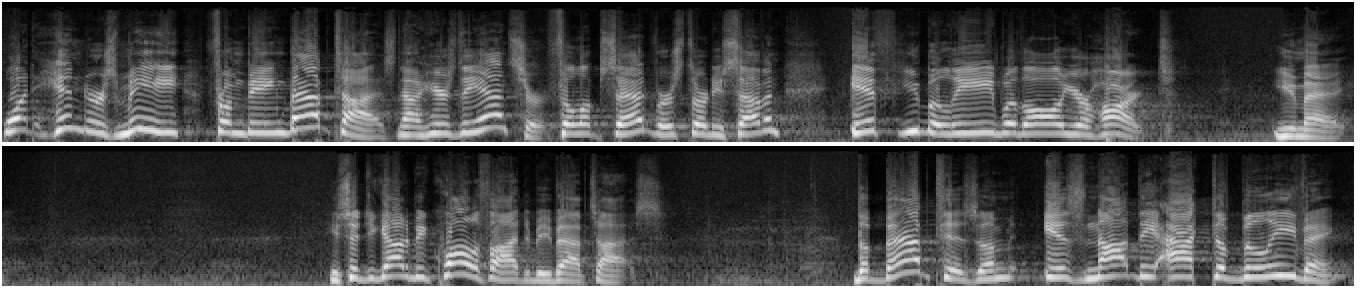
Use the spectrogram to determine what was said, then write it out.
What hinders me from being baptized? Now here's the answer. Philip said, verse 37, If you believe with all your heart, you may. He said, You got to be qualified to be baptized. The baptism is not the act of believing.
